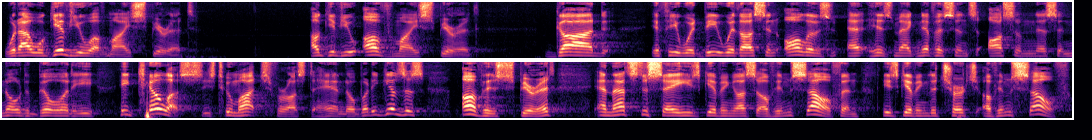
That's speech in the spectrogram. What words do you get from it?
what I will give you of my spirit. I'll give you of my spirit. God, if he would be with us in all of his, magnificence, awesomeness, and notability, he'd kill us. He's too much for us to handle, but he gives us of his spirit. And that's to say, he's giving us of himself, and he's giving the church of himself.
